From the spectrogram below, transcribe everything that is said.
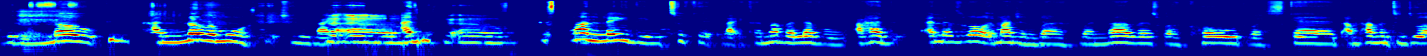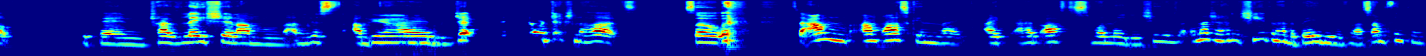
with no people had no remorse, literally. The Like, L, and this the L. this one lady who took it like to another level. I had, and as well, imagine we're we're nervous, we're cold, we're scared. I'm having to do up preparing translation. I'm I'm just I'm Yeah. tired. Rejection, no rejection hurts. So so I'm I'm asking like I, I had asked this one lady. She was imagine she even had a baby with her. So I'm thinking,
